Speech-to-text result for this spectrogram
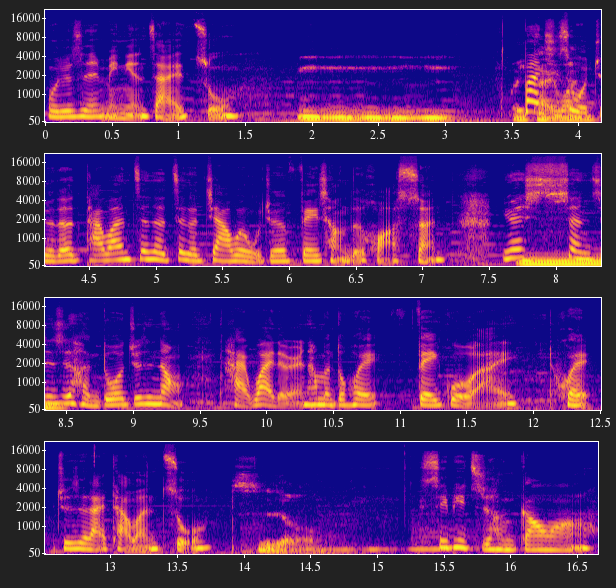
我就是明年再来做。嗯嗯嗯嗯嗯。但其实我觉得台湾真的这个价位，我觉得非常的划算，因为甚至是很多就是那种海外的人，他们都会飞过来，会就是来台湾做。是哦，CP 值很高啊。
